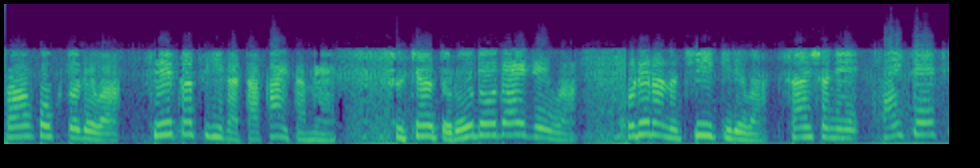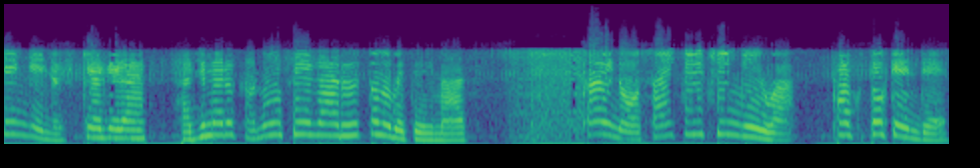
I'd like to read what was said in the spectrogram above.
バンコク都では生活費が高いため、スチャート労働大臣は、これらの地域では最初に最低賃金の引き上げが始まる可能性があると述べています。タイの最低賃金は各都県で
